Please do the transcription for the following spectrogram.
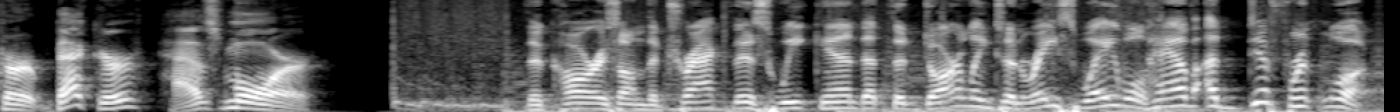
Kurt Becker has more. The cars on the track this weekend at the Darlington Raceway will have a different look.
